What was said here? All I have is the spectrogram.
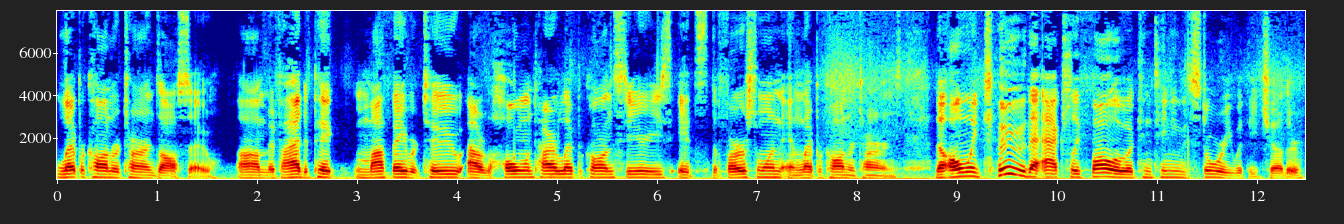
Leprechaun Returns also. Um, if I had to pick my favorite two out of the whole entire Leprechaun series, it's the first one and Leprechaun Returns. The only two that actually follow a continued story with each other.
